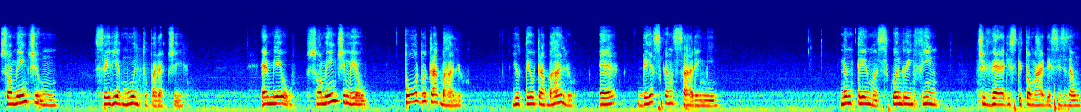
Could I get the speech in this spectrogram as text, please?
somente um, seria muito para ti. É meu, somente meu, todo o trabalho, e o teu trabalho é descansar em mim. Não temas quando, enfim, tiveres que tomar decisão.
